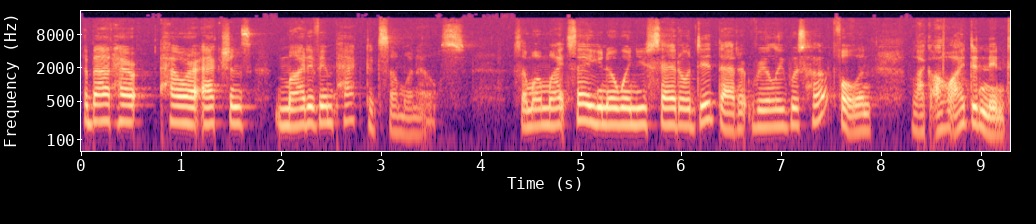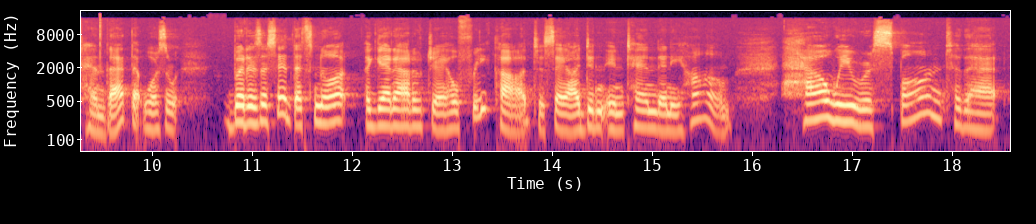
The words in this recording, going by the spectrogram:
about how, how our actions might have impacted someone else. Someone might say, you know, when you said or did that, it really was hurtful. And like, oh, I didn't intend that. That wasn't. But as I said, that's not a get out of jail free card to say I didn't intend any harm. How we respond to that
